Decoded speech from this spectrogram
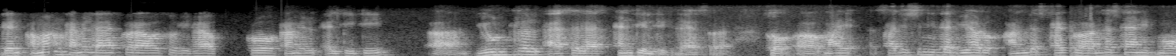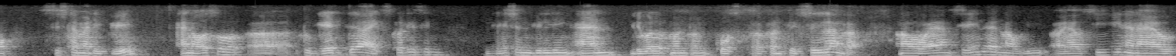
then among Tamil diaspora also we have pro-Tamil LTT, uh, neutral as well as anti-LTT diaspora. So uh, my suggestion is that we have to under, try to understand it more systematic way and also uh, to get their expertise in nation building and development on post country Sri Lanka. Now I am saying that now we, I have seen and I have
